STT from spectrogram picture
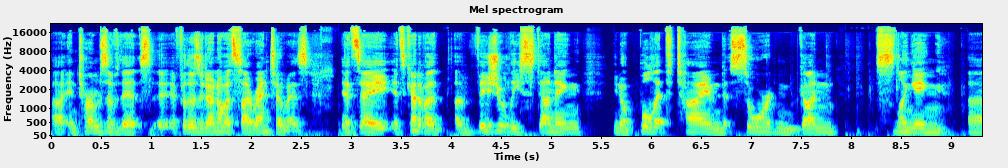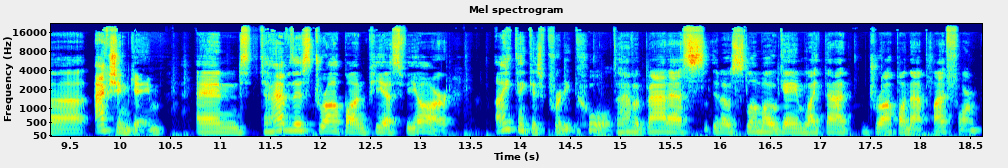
uh, in terms of this, uh, for those who don't know what Sairento is, it's a it's kind of a, a visually stunning, you know, bullet timed sword and gun slinging uh, action game. And to have this drop on PSVR, I think is pretty cool. To have a badass, you know, slow mo game like that drop on that platform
